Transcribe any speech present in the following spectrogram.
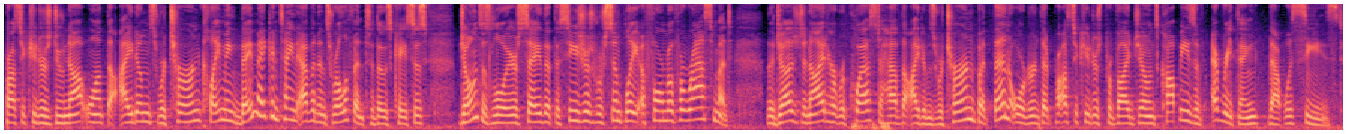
Prosecutors do not want the items returned, claiming they may contain evidence relevant to those cases. Jones's lawyers say that the seizures were simply a form of harassment. The judge denied her request to have the items returned, but then ordered that prosecutors provide Jones copies of everything that was seized.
